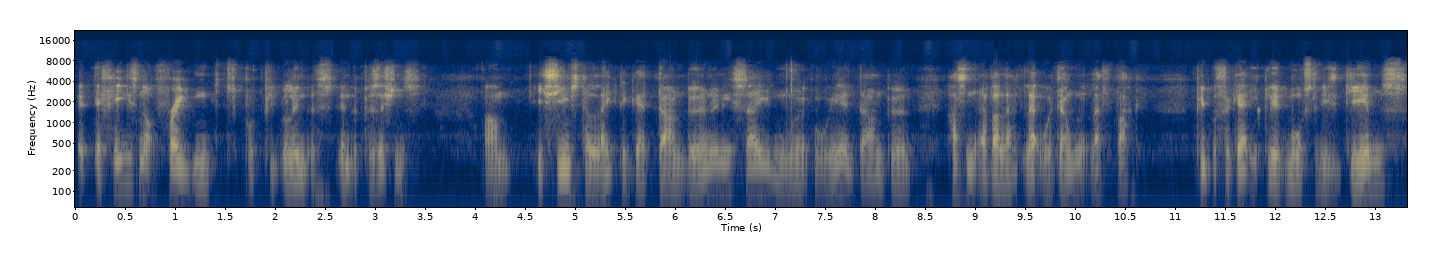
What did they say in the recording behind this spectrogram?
if he's not frightened to put people into into positions, um, he seems to like to get Dan Burn on his side and work away. And Dan Burn hasn't ever let let us down at left back. People forget he played most of his games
